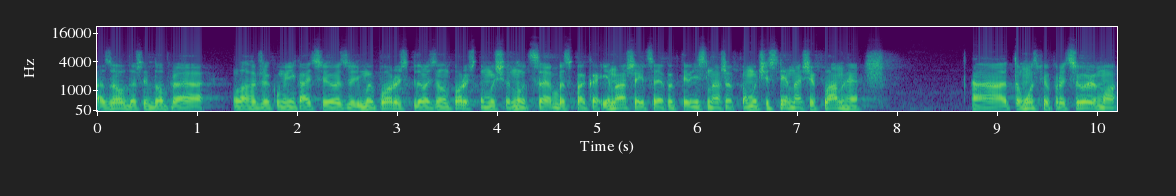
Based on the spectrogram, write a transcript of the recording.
Азов досить добре налагоджує комунікацію з людьми поруч, з підрозділом поруч, тому що ну це безпека і наша, і це ефективність наша, в тому числі наші фланги. Тому співпрацюємо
